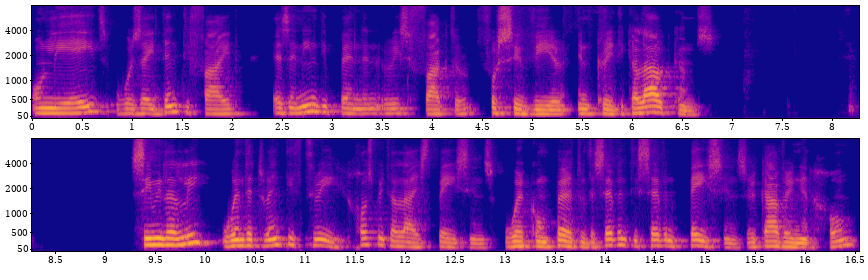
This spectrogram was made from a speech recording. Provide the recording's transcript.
only AIDS was identified as an independent risk factor for severe and critical outcomes. Similarly, when the 23 hospitalized patients were compared to the 77 patients recovering at home,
